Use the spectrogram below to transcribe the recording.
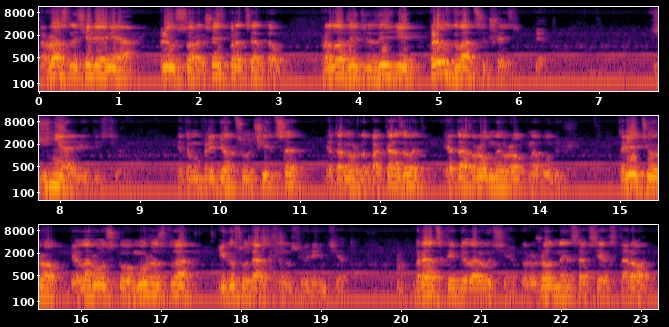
Рост населения плюс 46%, продолжительность жизни плюс 26 лет. Гениальный достижение. Этому придется учиться, это нужно показывать, это огромный урок на будущее. Третий урок белорусского мужества и государственного суверенитета. Братская Белоруссия, окруженная со всех сторон,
